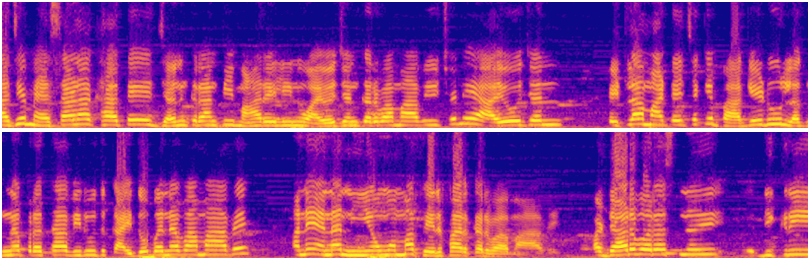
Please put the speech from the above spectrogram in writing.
આજે મહેસાણા ખાતે જનક્રાંતિ મહારેલીનું આયોજન કરવામાં આવ્યું છે ને આયોજન એટલા માટે છે કે ભાગેડુ લગ્ન પ્રથા વિરુદ્ધ કાયદો બનાવવામાં આવે અને એના નિયમોમાં ફેરફાર કરવામાં આવે. અઢાર વર્ષની દીકરી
